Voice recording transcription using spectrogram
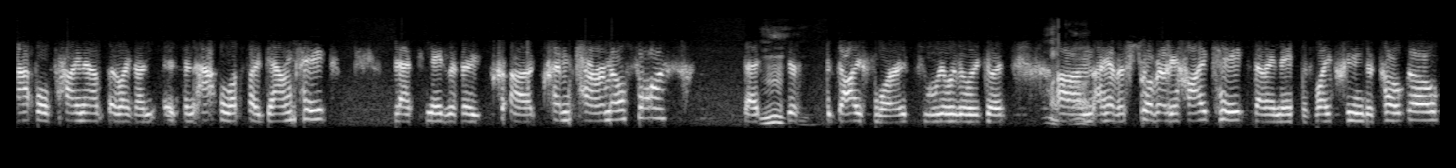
apple pineapple, like a it's an apple upside down cake that's made with a uh, creme caramel sauce that's just to die for. It's really, really good. Oh um, I have a strawberry high cake that I made with white cream de cocoa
